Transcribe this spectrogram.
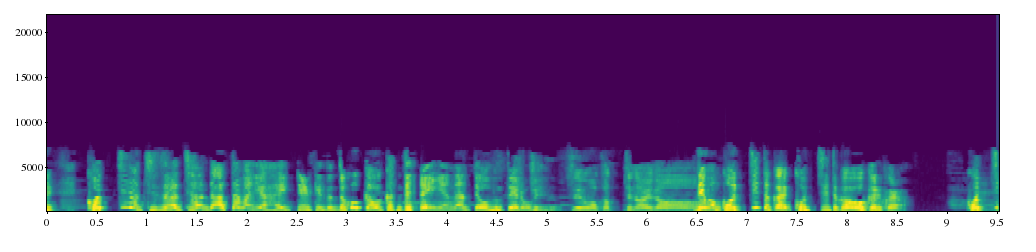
っちの地図はちゃんと頭には入ってるけど、どこか分かってないんやなって思ったやろ？全然分かってないなでも、こっちとか、こっちとかは分かるから。こっち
